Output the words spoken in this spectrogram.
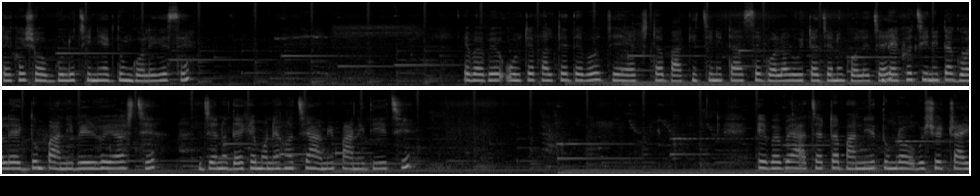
দেখো সবগুলো চিনি একদম গলে গেছে। এভাবে উল্টে পাল্টে দেব যে এক্সট্রা বাকি চিনিটা আছে, গলার ওইটা যেন গলে যায়। দেখো, চিনিটা গলে একদম পানি বের হয়ে আসছে। যেন দেখে মনে হচ্ছে আমি পানি দিয়েছি। এভাবে আচারটা বানিয়ে তোমরা অবশ্যই ট্রাই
